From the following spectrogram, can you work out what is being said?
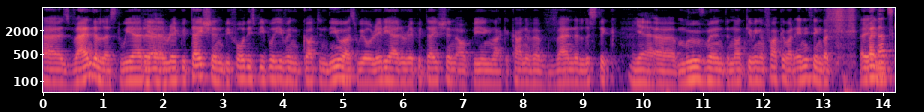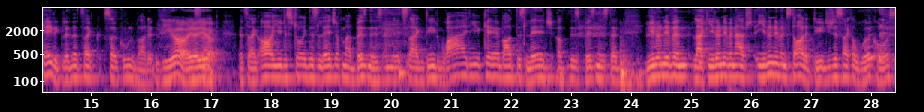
as vandalists. We had Yeah. a reputation before these people even got to know us. We already had a reputation of being like a kind of a vandalistic Yeah. uh, movement and not giving a fuck about anything. But uh, but that's skating. That's like so cool about it. yeah, yeah, it's yeah. Like, it's like, oh, you destroyed this ledge of my business, and it's like, dude, why do you care about this ledge of this business that you don't even like? You don't even have, you don't even start it, dude. You're just like a workhorse,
